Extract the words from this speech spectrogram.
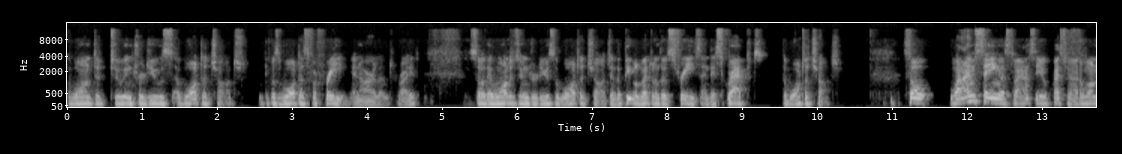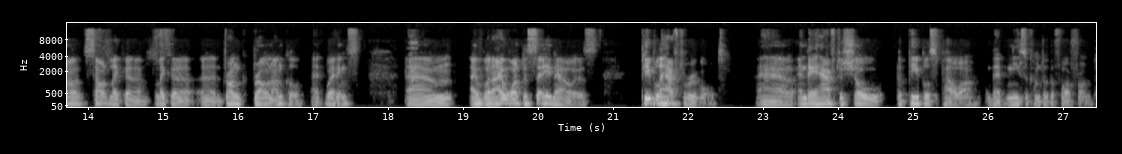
wanted to introduce a water charge because water is for free in Ireland, right? So they wanted to introduce a water charge, and the people went on the streets and they scrapped the water charge. So what I'm saying is to answer your question, I don't want to sound like a like a, a drunk brown uncle at weddings. Um, and what I want to say now is people have to revolt uh, and they have to show the people's power that needs to come to the forefront.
